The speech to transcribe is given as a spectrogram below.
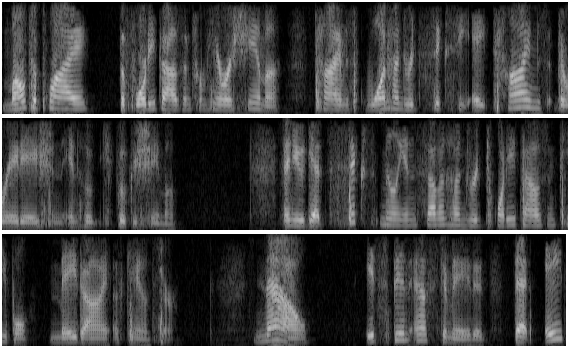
Multiply the 40,000 from Hiroshima times 168 times the radiation in Fukushima. And you get 6,720,000 people may die of cancer. Now, it's been estimated that 8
